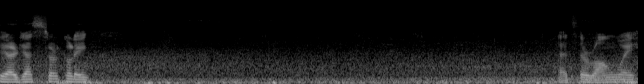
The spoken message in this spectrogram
They are just circling. That's the wrong way.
